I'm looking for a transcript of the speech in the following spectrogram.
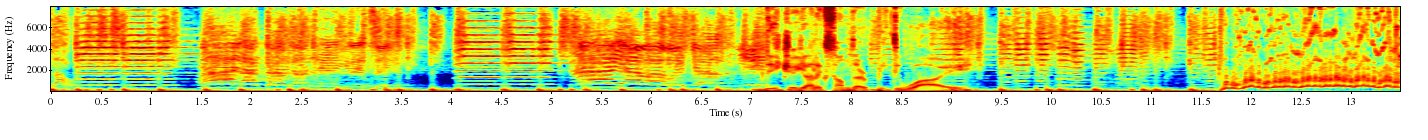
DJ Alexander PTY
